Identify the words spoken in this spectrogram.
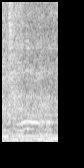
Yeah.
